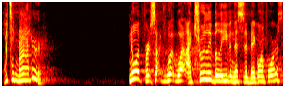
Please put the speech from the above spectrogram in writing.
what's it matter? You know what, for, what, what I truly believe, and this is a big one for us,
